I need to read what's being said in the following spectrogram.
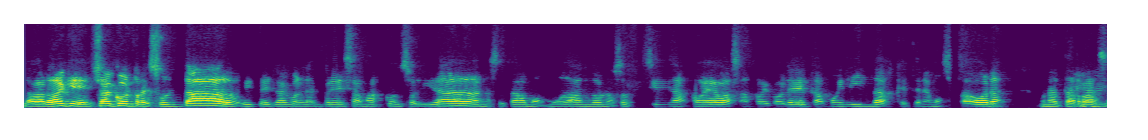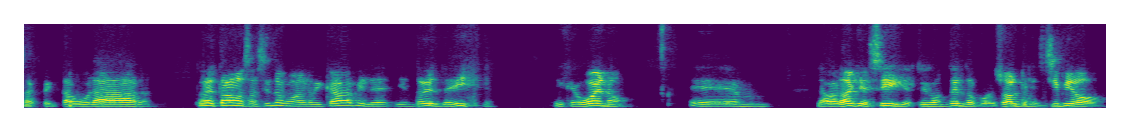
la verdad que ya con resultados, ¿viste? ya con la empresa más consolidada, nos estábamos mudando a unas oficinas nuevas en Recoleta, muy lindas que tenemos ahora, una terraza espectacular. Entonces estábamos haciendo con el recap y, y entonces le dije, dije, bueno, eh, la verdad que sí, que estoy contento, porque yo al principio,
